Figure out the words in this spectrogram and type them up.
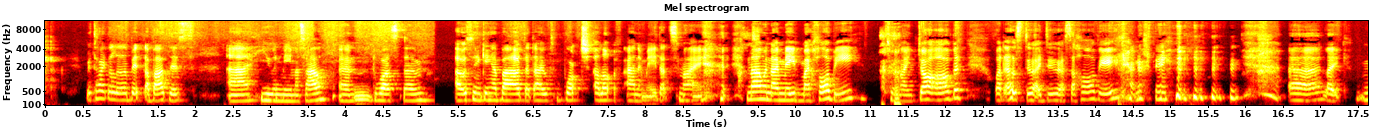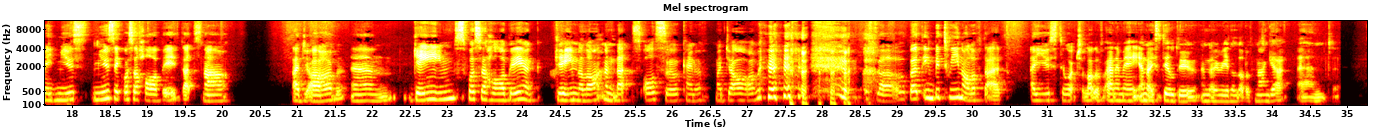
we talked a little bit about this uh, you and me Marcel and was the I was thinking about that I watch a lot of anime. That's my now when I made my hobby to my job. What else do I do as a hobby, kind of thing? uh, like made music. Music was a hobby. That's now a job. And games was a hobby. I gamed a lot, and that's also kind of my job. so, but in between all of that, I used to watch a lot of anime, and I still do, and I read a lot of manga. And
